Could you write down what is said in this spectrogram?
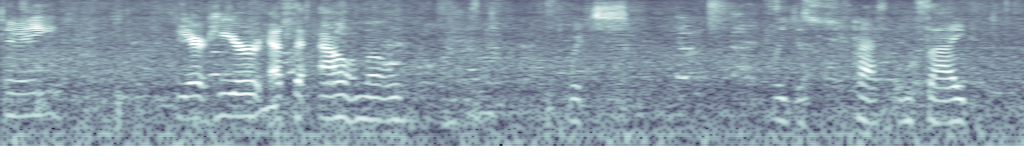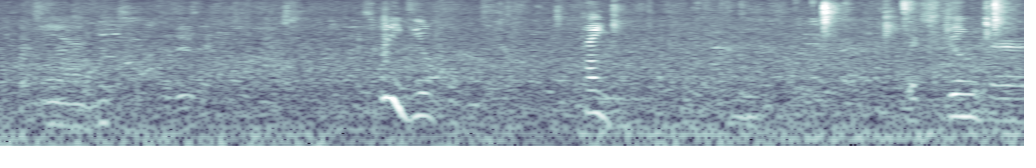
Today we are here at the Alamo, which we just passed inside, and it's pretty beautiful. Tiny. Which things are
